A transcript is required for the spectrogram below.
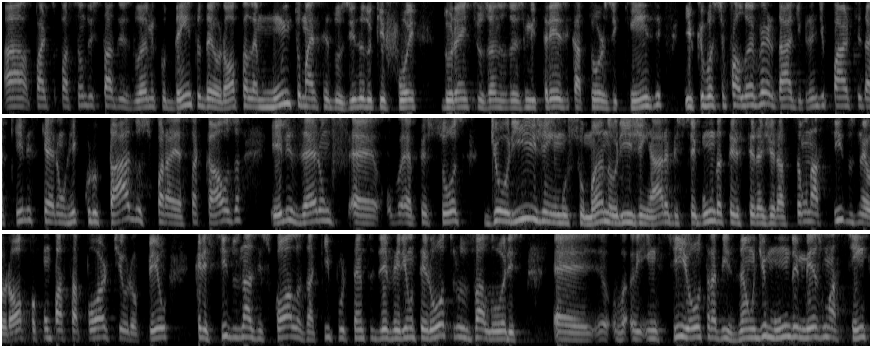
a participação do Estado Islâmico dentro da Europa é muito mais reduzida do que foi durante os anos 2013, 14 e 15. E o que você falou é verdade. Grande parte daqueles que eram recrutados para essa causa, eles eram é, é, pessoas de origem muçulmana, origem árabe, segunda, terceira geração, nascidos na Europa, com passaporte europeu, crescidos nas escolas aqui, portanto, deveriam ter outros valores é, em si, outra visão de mundo, e mesmo assim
